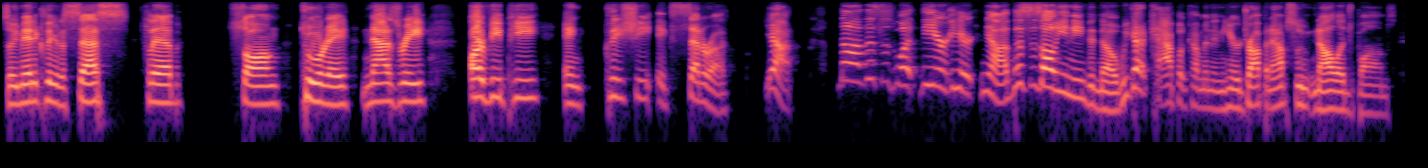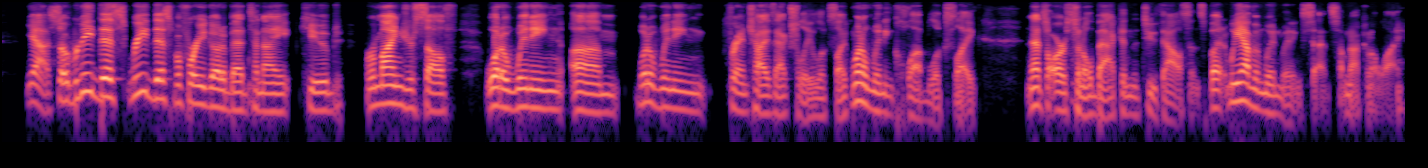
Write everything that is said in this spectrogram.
So he made it clear to Cesc, Hleb, Song, Toure, Nasri, RVP, and Clichy, etc. Yeah. No, this is what here here. Yeah, this is all you need to know. We got Kappa coming in here dropping absolute knowledge bombs. Yeah, so read this, read this before you go to bed tonight, cubed. Remind yourself what a winning um what a winning franchise actually looks like, what a winning club looks like. And that's Arsenal back in the 2000s. But we haven't win winning since. I'm not going to lie.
